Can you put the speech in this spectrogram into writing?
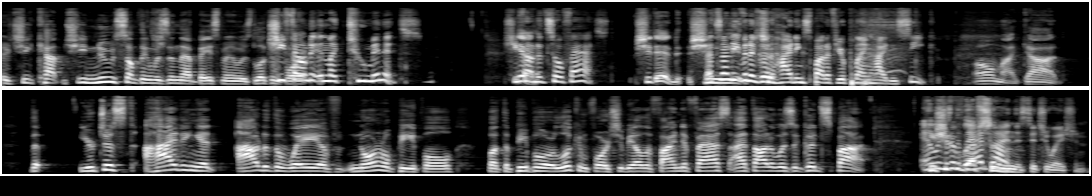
Uh, she kept. She knew something was in that basement. and Was looking. For. She for found it in like two minutes. She Yeah. found it so fast. She did. She, That's not even a good so- hiding spot if you're playing hide and seek. Oh my god! The you're just hiding it out of the way of normal people, but the people who are looking for it should be able to find it fast. I thought it was a good spot. Ellie's should the have bad left guy in some- this situation.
